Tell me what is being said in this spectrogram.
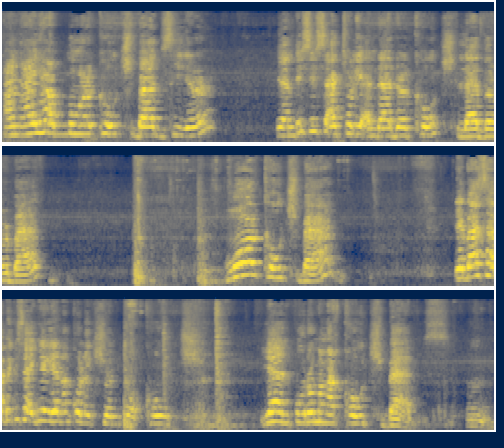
And I have more Coach bags here. And this is actually another Coach leather bag. More Coach bag. Diba? Sabi ko sa inyo, yan ang collection ko, Coach. Yan, puro mga Coach bags. Mm.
